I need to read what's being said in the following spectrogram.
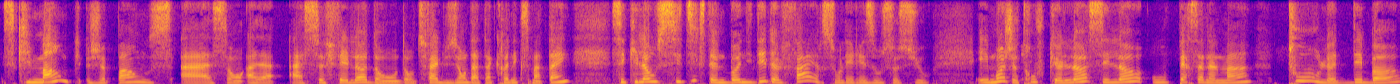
Ce qui manque, je pense, à son à, ce fait-là dont, dont tu fais allusion dans ta chronique ce matin, c'est qu'il a aussi dit que c'était une bonne idée de le faire sur les réseaux sociaux. Et moi, je trouve que là, c'est là où, personnellement, tout le débat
